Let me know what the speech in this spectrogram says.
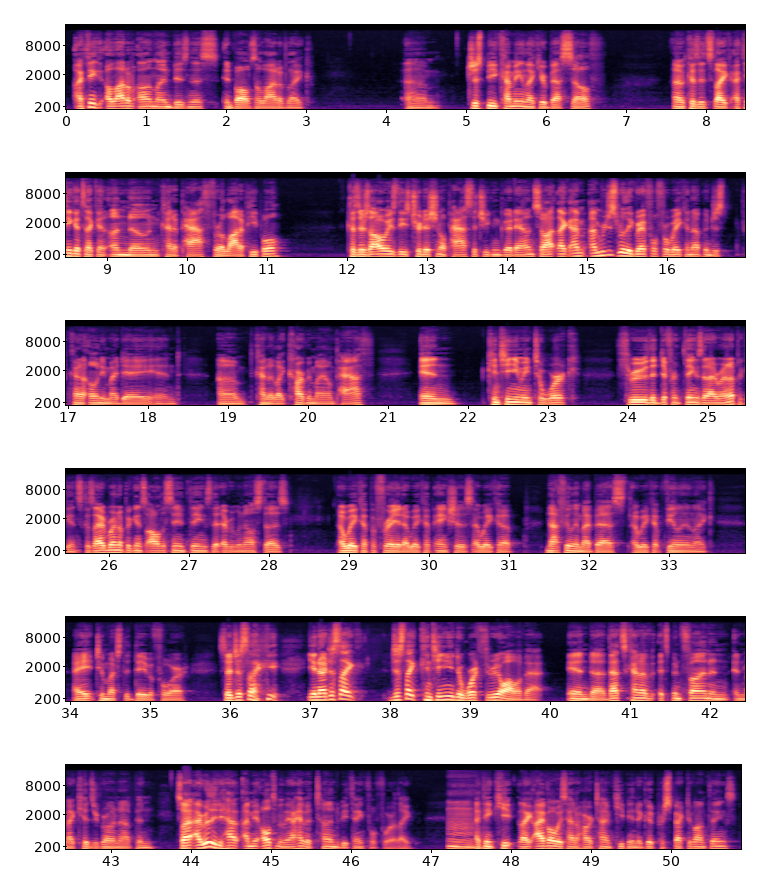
I think a lot of online business involves a lot of like um just becoming like your best self because uh, it's like I think it's like an unknown kind of path for a lot of people because there's always these traditional paths that you can go down. So I, like I'm I'm just really grateful for waking up and just kind of owning my day and um, kind of like carving my own path and continuing to work through the different things that I run up against because I run up against all the same things that everyone else does. I wake up afraid. I wake up anxious. I wake up not feeling my best. I wake up feeling like I ate too much the day before. So just like you know, just like just like continuing to work through all of that, and uh, that's kind of it's been fun, and and my kids are growing up, and so I, I really do have. I mean, ultimately, I have a ton to be thankful for. Like, mm. I think keep like I've always had a hard time keeping a good perspective on things.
